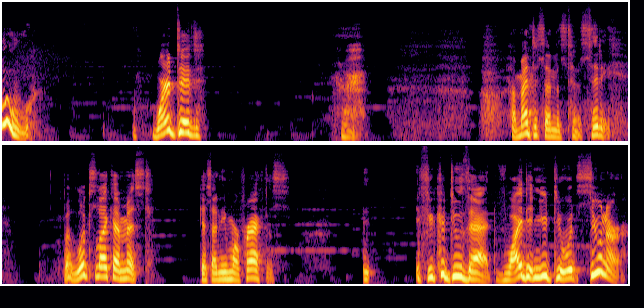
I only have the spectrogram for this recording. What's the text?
Ooh. Where did. I meant to send this to the city, but looks like I missed. Guess I need more practice. If you could do that, why didn't you do it sooner?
